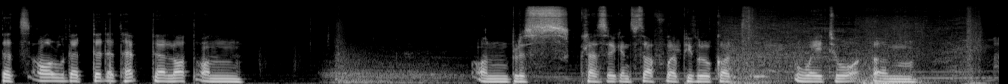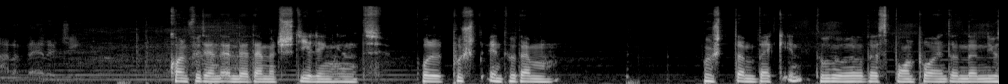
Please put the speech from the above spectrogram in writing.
That's all that that, that happened a lot on on Blizz Classic and stuff where people got way too um, confident in their damage dealing and pull pushed into them pushed them back into the, spawn point and then you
